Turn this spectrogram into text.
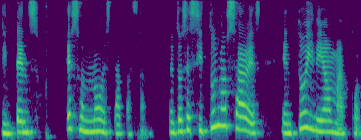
intenso. Eso no está pasando. Entonces, si tú no sabes en tu idioma, o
